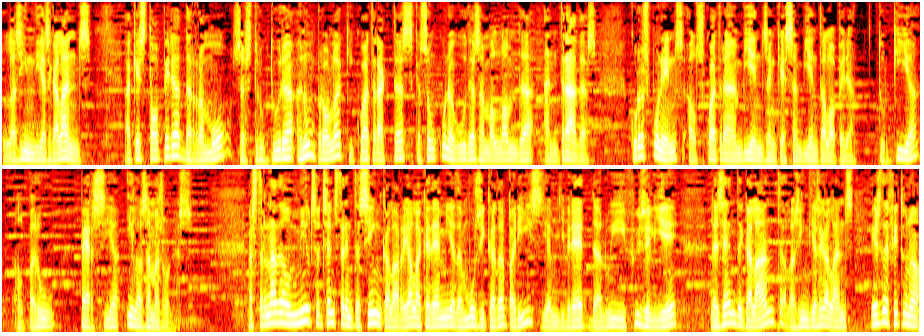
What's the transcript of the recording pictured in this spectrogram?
Les Índies Galants. Aquesta òpera de Ramó s'estructura en un pròleg i quatre actes que són conegudes amb el nom de entrades, corresponents als quatre ambients en què s'ambienta l'òpera, Turquia, el Perú, Pèrsia i les Amazones. Estrenada el 1735 a la Real Acadèmia de Música de París i amb llibret de Louis Fuselier, La gent de Galant, les Índies Galants, és de fet una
